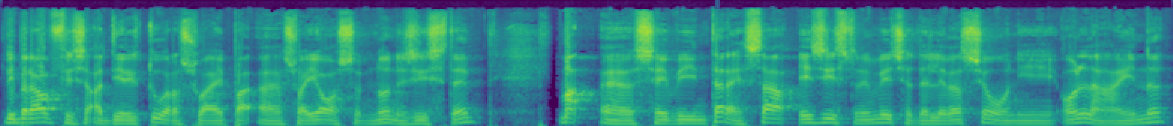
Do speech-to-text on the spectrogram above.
LibreOffice addirittura su, iPad, eh, su iOS non esiste, ma eh, se vi interessa esistono invece delle versioni online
